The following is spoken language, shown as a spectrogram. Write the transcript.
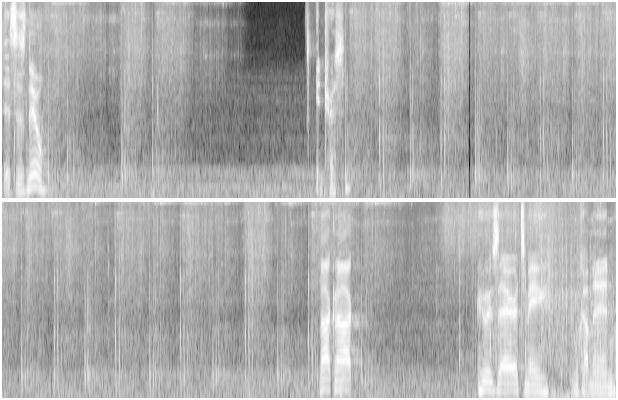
This is new. Interesting. Knock knock. Who is there? It's me. I'm coming in.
